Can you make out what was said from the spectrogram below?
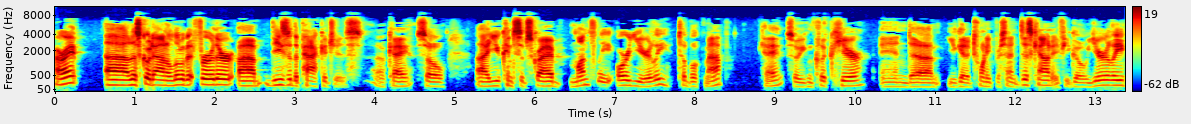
All right, uh, let's go down a little bit further. Uh, these are the packages, okay? So uh, you can subscribe monthly or yearly to Bookmap, okay? So you can click here and um, you get a 20% discount if you go yearly.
